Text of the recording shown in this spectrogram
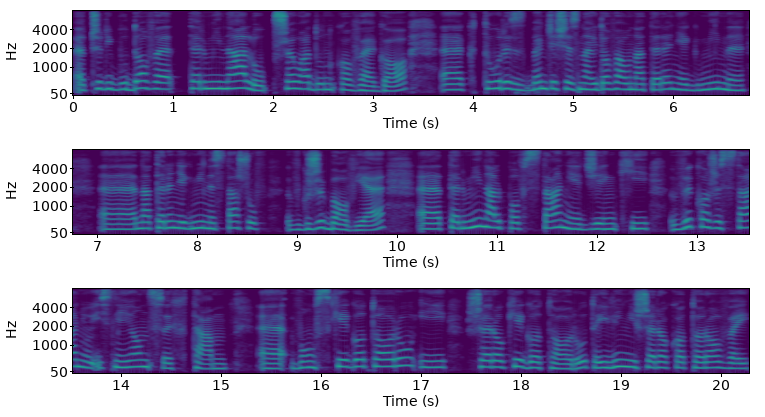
e, czyli budowę terminalu przeładunkowego, e, który będzie się znajdował na terenie gminy, e, na terenie gminy Staszów w Grzybowie. Terminal powstanie dzięki wykorzystaniu istniejących tam wąskiego toru i szerokiego toru, tej linii szerokotorowej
